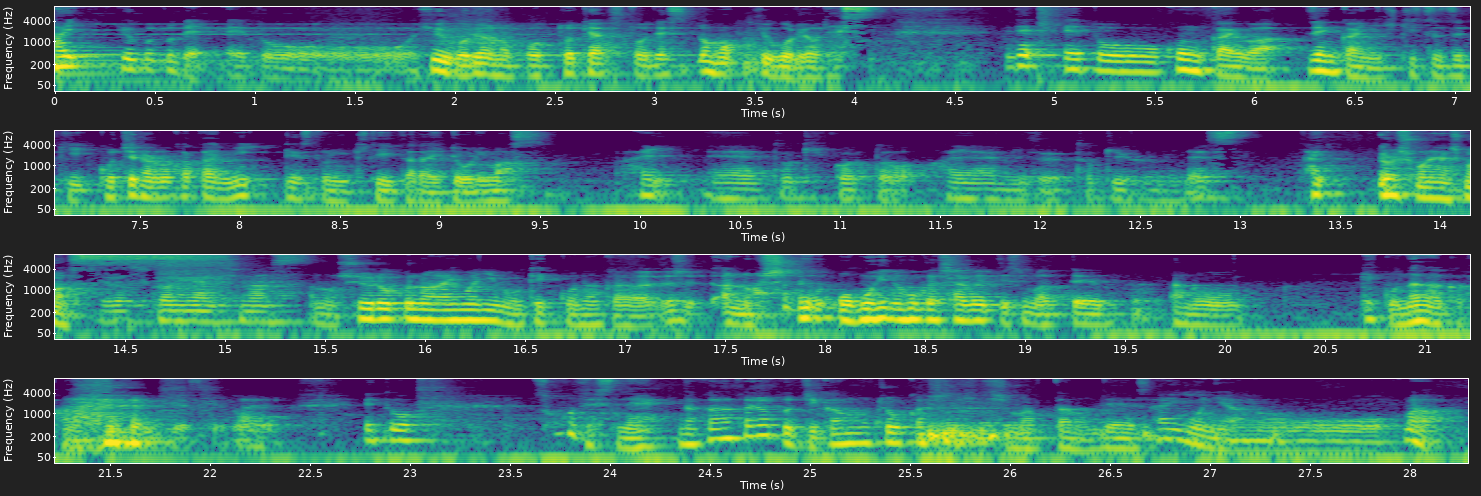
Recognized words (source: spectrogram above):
はい、ということで、えっ、と、ヒューゴのポッドキャストです。どうも、ヒューゴです。で、えっ、と、今回は前回に引き続き、こちらの方にゲストに来ていただいております。はい、えー、時こと早水時文です。はい、よろしくお願いします。よろしくお願いします。あの収録の合間にも結構なんかあのし 思いのほか喋ってしまってあの結構長く話してるんですけど、はいえっとそうですねなかなかちょっと時間も超過してきてしまったので最後にあのまあ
